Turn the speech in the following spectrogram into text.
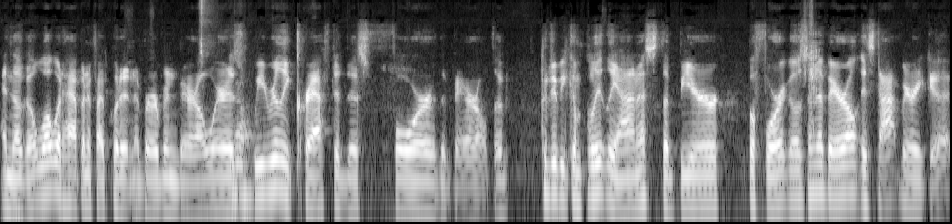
and they'll go, "What would happen if I put it in a bourbon barrel?" Whereas No. we really crafted this for the barrel. The to be completely honest, the beer before it goes in the barrel is not very good.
